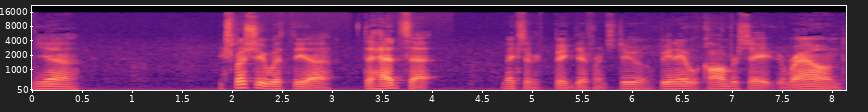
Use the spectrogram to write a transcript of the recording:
Yeah. Especially with the uh, the headset makes a big difference too. Being able to conversate around.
